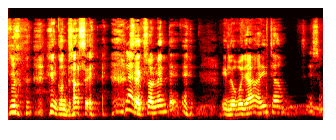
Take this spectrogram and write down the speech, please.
Encontrarse Claro. sexualmente y luego ya ahí, chao. Eso.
